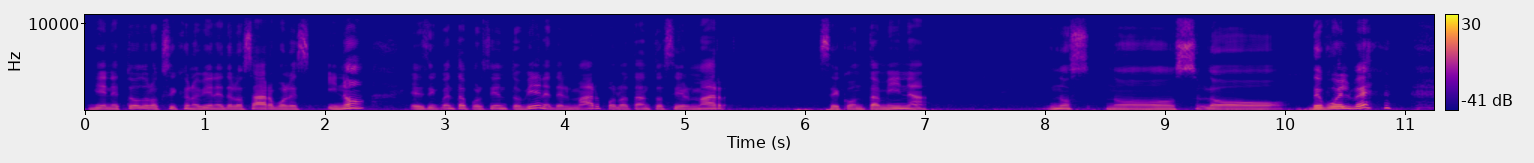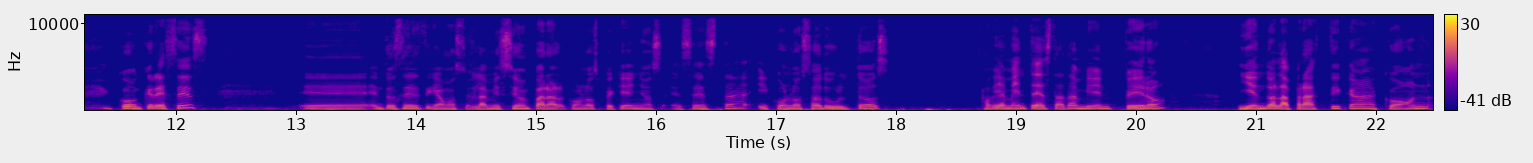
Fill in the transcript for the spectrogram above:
viene todo el oxígeno viene de los árboles y no, el 50% viene del mar, por lo tanto, si el mar se contamina, nos, nos lo devuelve con creces. Eh, entonces, digamos, la misión para, con los pequeños es esta y con los adultos, obviamente esta también, pero yendo a la práctica con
